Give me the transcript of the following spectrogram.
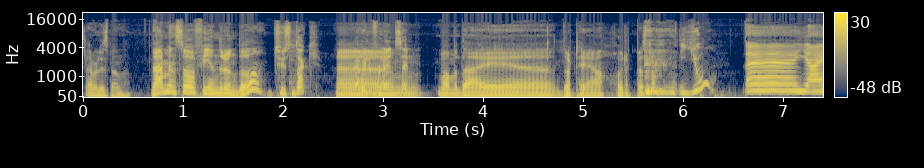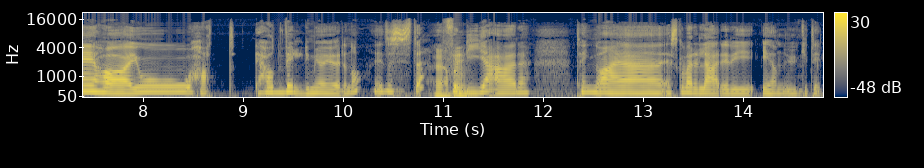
det er veldig spennende. Nei, men så fin runde, da. Tusen takk. Jeg er veldig fornøyd selv. Um, Hva med deg, Dorthea Horpes, da? Jo, eh, jeg har jo hatt Jeg har hatt veldig mye å gjøre nå i det siste. Ja. Fordi jeg er Tenk, nå er jeg Jeg skal være lærer i én uke til.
